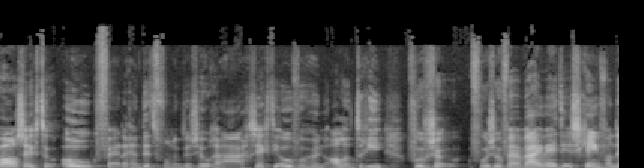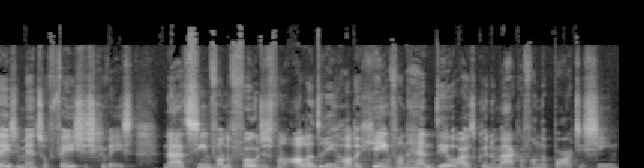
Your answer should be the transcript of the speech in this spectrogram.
Paul zegt er ook verder, en dit vond ik dus heel raar, zegt hij over hun alle drie. Voor, zo, voor zover wij weten is geen van deze mensen op feestjes geweest. Na het zien van de foto's van alle drie hadden geen van hen deel uit kunnen maken van de party scene.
